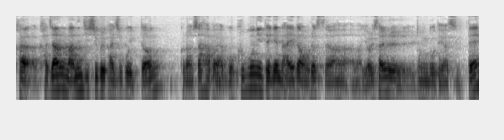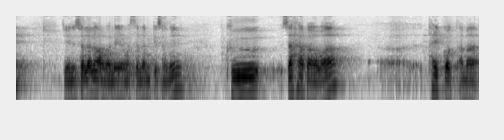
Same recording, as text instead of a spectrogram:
가, 장 많은 지식을 가지고 있던 그런 사하바였고 그분이 되게 나이가 어렸어요. 아마 10살 정도 되었을 때 이제 살랄라hu 알레이 와살람께서는 그 사하바와 어, 탈것 아마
